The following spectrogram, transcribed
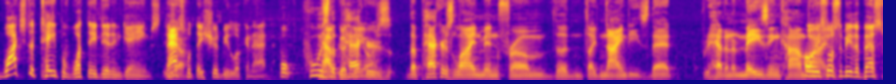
watch the tape of what they did in games? That's Yeah. what they should be looking at. Well, who was the good they are. Packers? The Packers lineman from the like '90s that had an amazing combine. Oh, he's supposed to be the best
